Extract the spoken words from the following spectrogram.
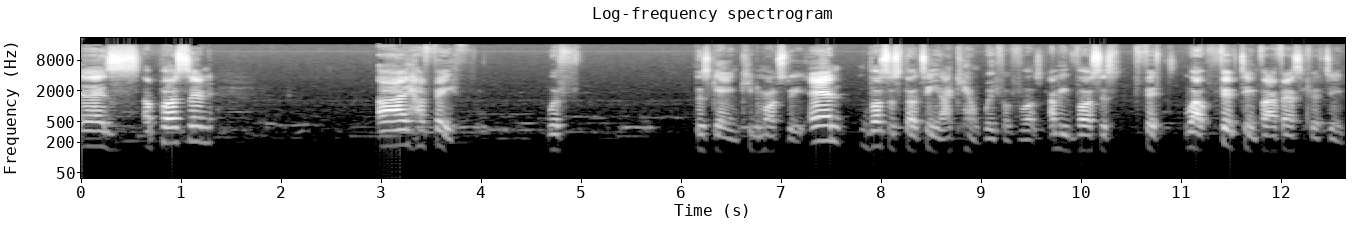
as a person. I have faith with this game, Kingdom Hearts 3, and Versus 13. I can't wait for Versus. I mean Versus 15. Well, 15. Final Fantasy 15.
